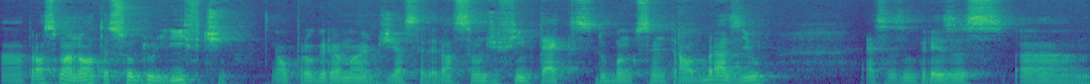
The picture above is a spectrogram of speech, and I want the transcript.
A próxima nota é sobre o LIFT, é o programa de aceleração de fintechs do Banco Central do Brasil. Essas empresas uh,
